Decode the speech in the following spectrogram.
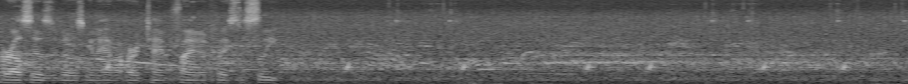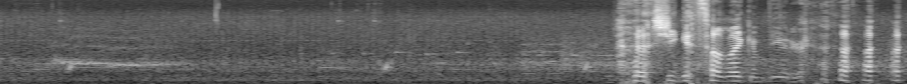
Or else Isabel's gonna have a hard time finding a place to sleep. she gets on my computer.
